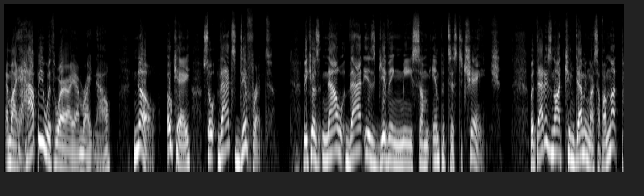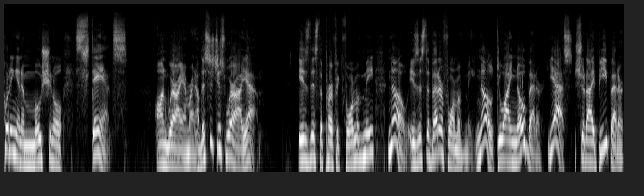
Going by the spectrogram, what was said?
Am I happy with where I am right now? No. Okay, so that's different because now that is giving me some impetus to change. But that is not condemning myself. I'm not putting an emotional stance on where I am right now. This is just where I am. Is this the perfect form of me? No. Is this the better form of me? No. Do I know better? Yes. Should I be better?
